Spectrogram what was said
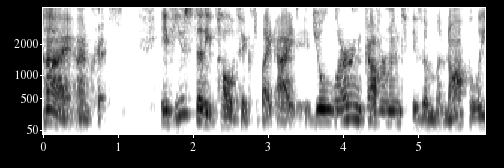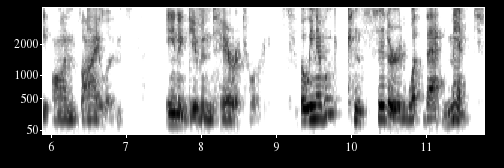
Hi, I'm Chris. If you study politics like I did, you'll learn government is a monopoly on violence in a given territory. But we never considered what that meant.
